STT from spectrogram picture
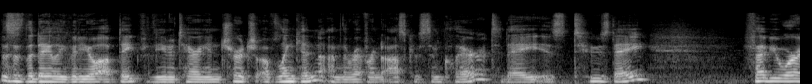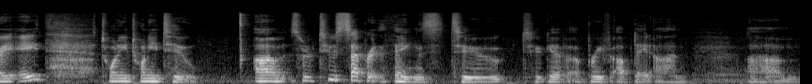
This is the daily video update for the Unitarian Church of Lincoln. I'm the Reverend Oscar Sinclair. Today is Tuesday, February 8th, 2022. Um, sort of two separate things to to give a brief update on um,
